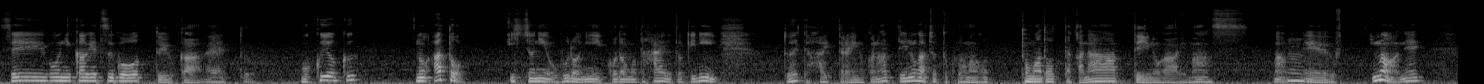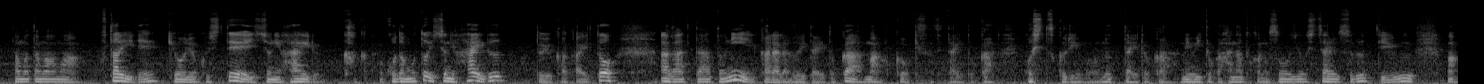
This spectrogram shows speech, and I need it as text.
生後2ヶ月後というかえっ、と沐浴の後一緒にお風呂に子供と入る時にどうやって入ったらいいのかなっていうのがちょっと戸惑戸惑ったかなっていうのがあります。まあ、うん。えーふ今はねたまたままあ2人で協力して一緒に入るか子供と一緒に入るという係と上がった後に体拭いたりとか、まあ、服を着させたりとか保湿クリームを塗ったりとか耳とか鼻とかの掃除をしたりするっていう、まあ、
